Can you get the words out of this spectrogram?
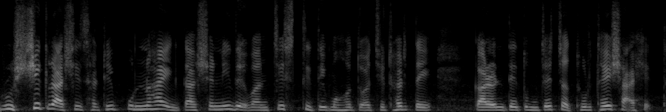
वृश्चिक राशीसाठी पुन्हा एकदा शनिदेवांची स्थिती महत्त्वाची ठरते कारण ते तुमचे चतुर्थेश आहेत.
